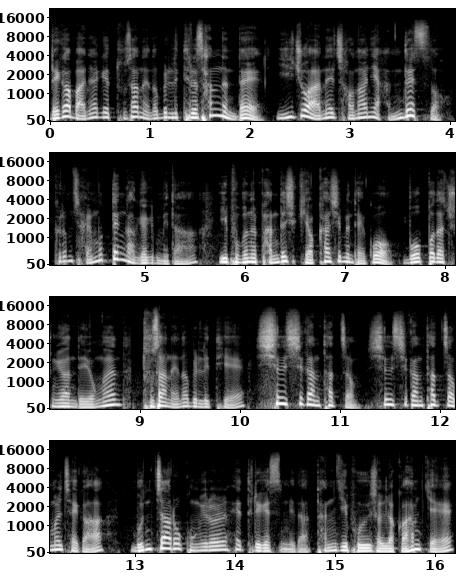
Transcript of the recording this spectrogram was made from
내가 만약에 두산 에너빌리티를 샀는데 2주 안에 전환이 안 됐어. 그럼 잘못된 가격입니다. 이 부분을 반드시 기억하시면 되고 무엇보다 중요한 내용은 두산 에너빌리티의 실시간 타점, 실시간 타점을 제가 문자로 공유를 해드리겠습니다. 단기 보유 전략과 함께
